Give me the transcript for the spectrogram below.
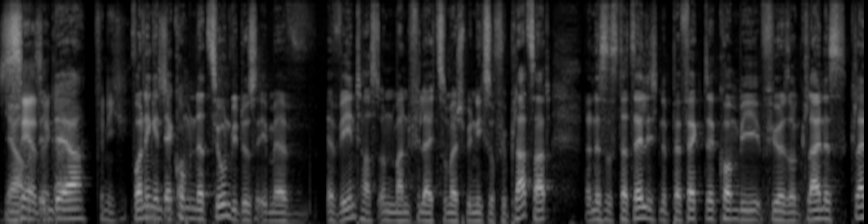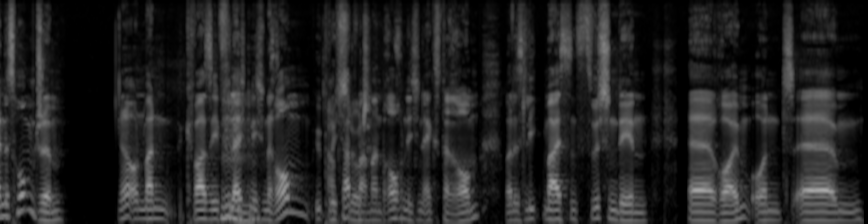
Ja, sehr, sehr geil. Finde ich. Vor allem in ich der super. Kombination, wie du es eben er erwähnt hast und man vielleicht zum Beispiel nicht so viel Platz hat, dann ist es tatsächlich eine perfekte Kombi für so ein kleines, kleines Home-Gym. Ja, und man quasi vielleicht Hm. nicht einen Raum übrig Absolut. hat, weil man braucht nicht einen extra Raum, weil es liegt meistens zwischen den äh, Räumen. Und ähm,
